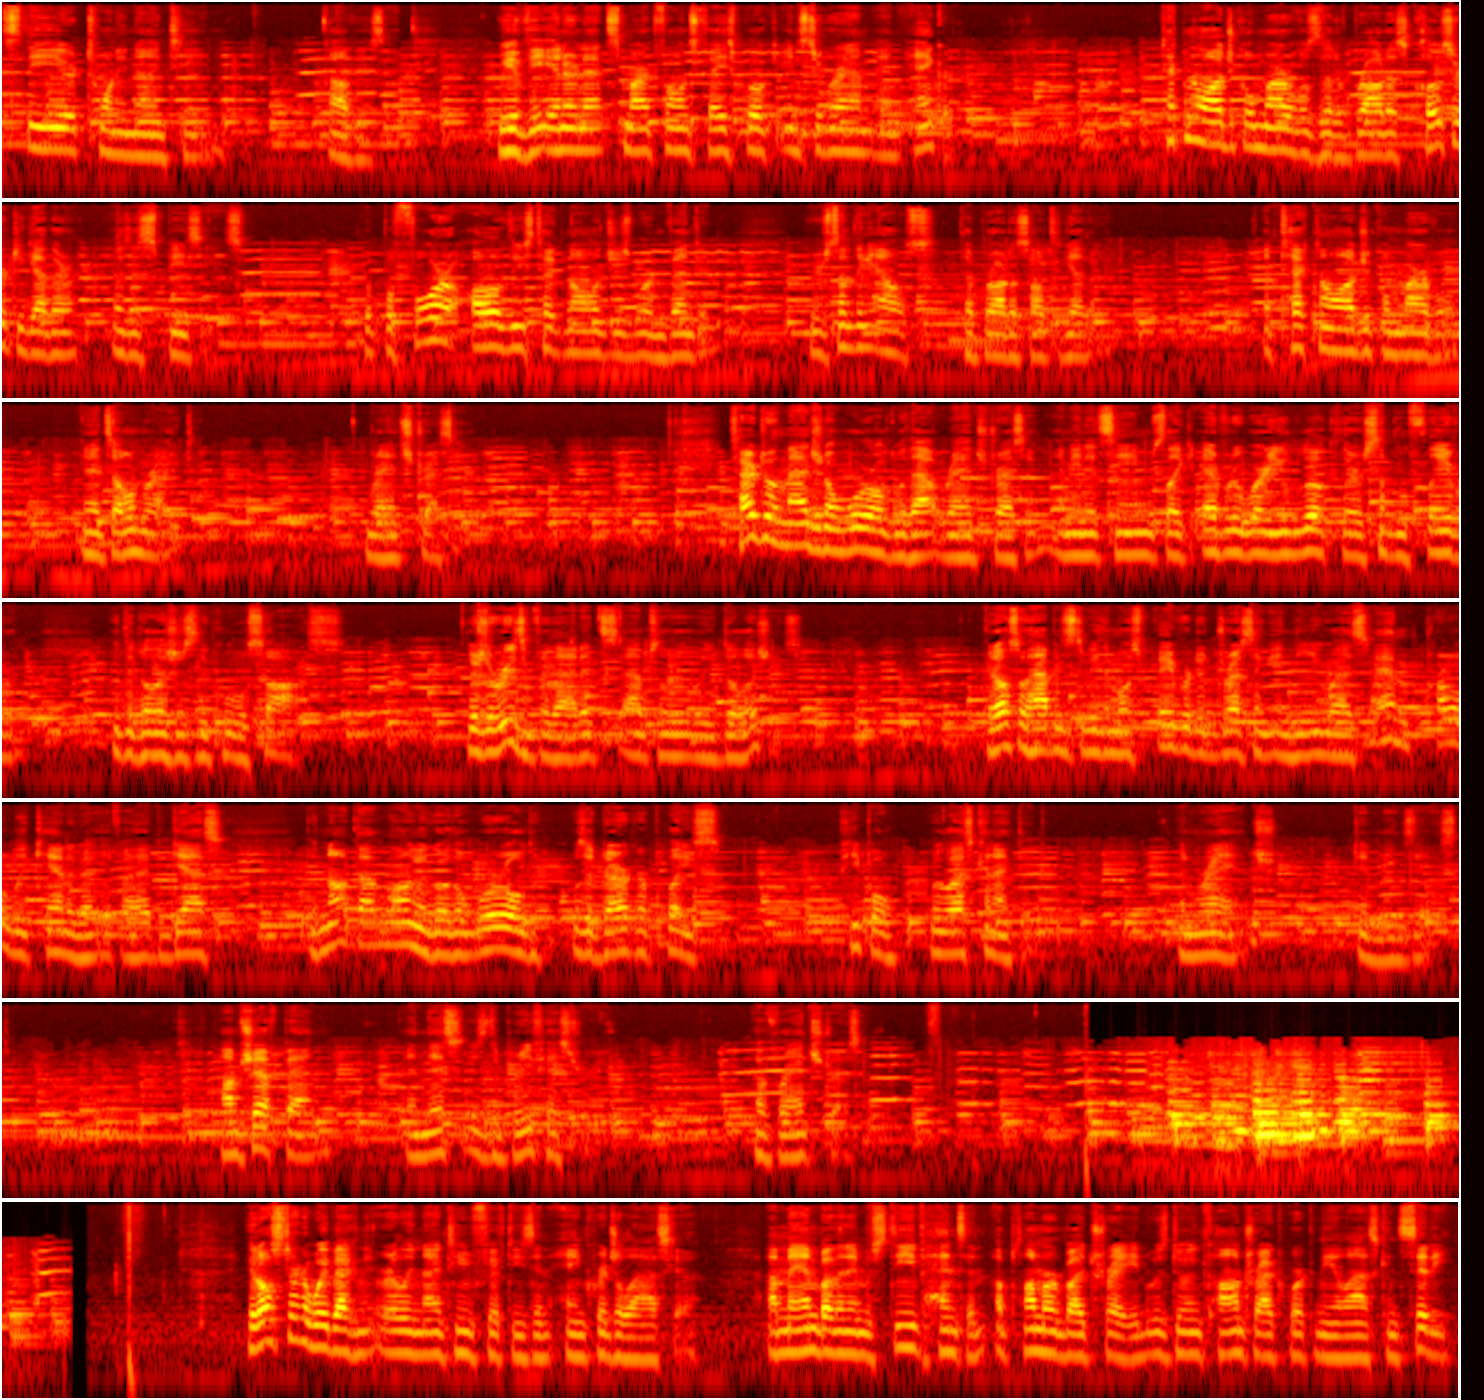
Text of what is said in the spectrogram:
It's the year 2019, obviously. We have the internet, smartphones, Facebook, Instagram, and Anchor. Technological marvels that have brought us closer together as a species. But before all of these technologies were invented, there was something else that brought us all together. A technological marvel in its own right ranch dressing. It's hard to imagine a world without ranch dressing. I mean, it seems like everywhere you look, there's something flavored with a deliciously cool sauce. There's a reason for that, it's absolutely delicious. It also happens to be the most favorited dressing in the US and probably Canada, if I had to guess. But not that long ago, the world was a darker place. People were less connected, and ranch didn't exist. I'm Chef Ben, and this is the brief history of ranch dressing. It all started way back in the early 1950s in Anchorage, Alaska. A man by the name of Steve Henson, a plumber by trade, was doing contract work in the Alaskan city.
